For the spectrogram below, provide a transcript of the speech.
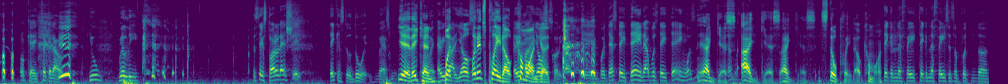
okay, check it out. you really, since they started that shit, they can still do it. If you ask me. yeah, they can. But everybody but, else- but it's played out. Come on, guys. yeah, but that's their thing. That was their thing, wasn't it? Yeah, I guess. I thing. guess. I guess. It's still played out. Come on. Taking their face, taking their faces and putting the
